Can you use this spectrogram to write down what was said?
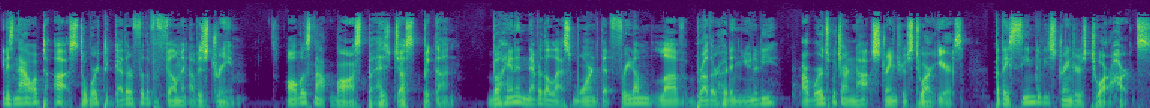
It is now up to us to work together for the fulfillment of his dream. All is not lost, but has just begun. Bohannon nevertheless warned that freedom, love, brotherhood, and unity are words which are not strangers to our ears, but they seem to be strangers to our hearts.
